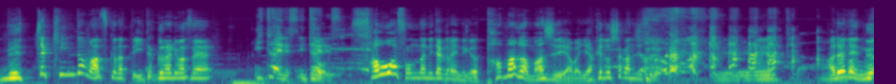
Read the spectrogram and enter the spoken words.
めっちゃ金玉熱くなって痛くなりません？痛いです痛いです。竿はそんなに痛くないんだけど玉がマジでやばい。やけどした感じする。あれはねぬ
